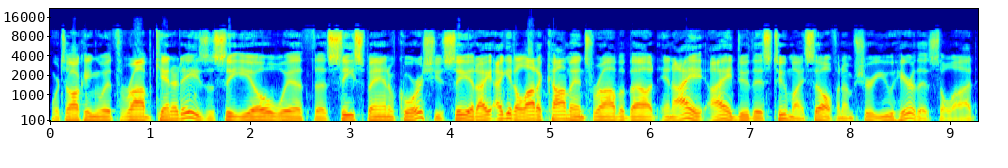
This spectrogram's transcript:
We're talking with Rob Kennedy. He's the CEO with uh, C-SPAN, of course. You see it. I, I, get a lot of comments, Rob, about, and I, I do this too myself, and I'm sure you hear this a lot.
